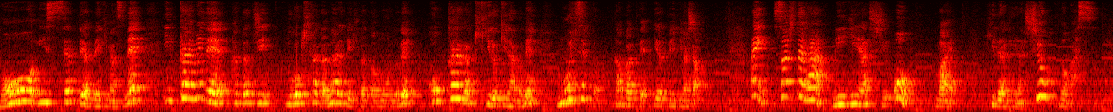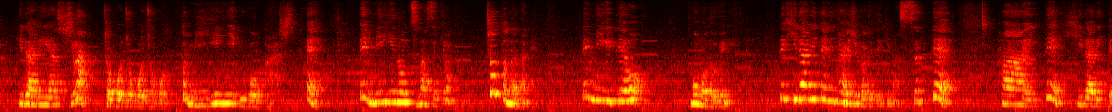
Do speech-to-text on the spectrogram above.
もう1セットやっていきますね。1回目で形動き方慣れてきたと思うのでこっからが聞き時なのでもう1セット頑張ってやっていきましょう。はいそしたら右足を前左足を伸ばす。左足はちょこちょこちょこっと右に動かしてで右のつま先はちょっと斜め。で右手をももの上に。で左手に体重かけていきます。吸って吐い。て左手。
